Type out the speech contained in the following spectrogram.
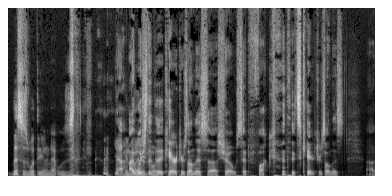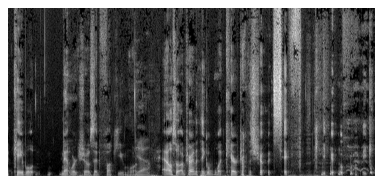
this is what the internet was. Yeah, I wish that for. the characters on this uh, show said "fuck." These characters on this uh, cable network show said "fuck you" more. Yeah. and also I'm trying to think of what character on the show would say "fuck you." like,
